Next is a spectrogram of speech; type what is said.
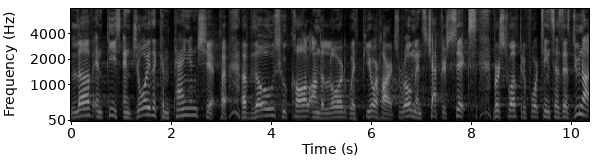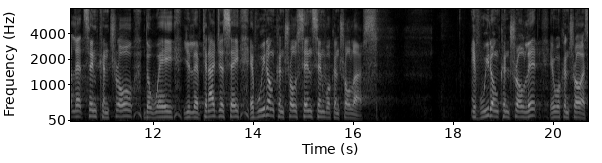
love and peace. Enjoy the companionship of those who call on the lord with pure hearts. Romans chapter 6 verse 12 through 14 says this do not let sin control the way you live. Can i just say if we don't control sin sin will control us if we don't control it, it will control us.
